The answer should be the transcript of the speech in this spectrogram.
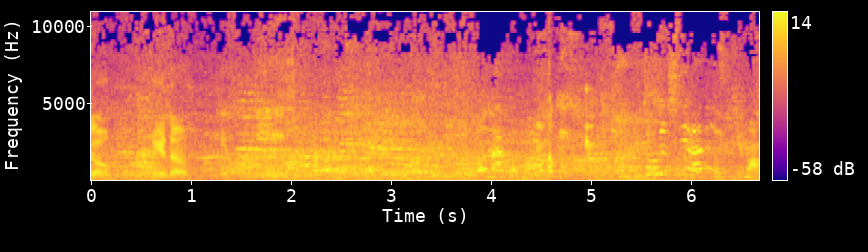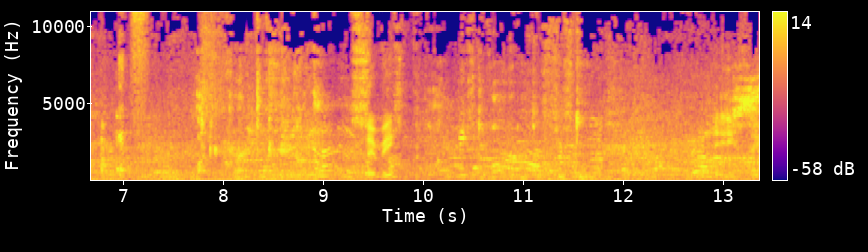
go. Bring it down. Like a cracked cake, Maybe? is divided into 15 Very easy.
